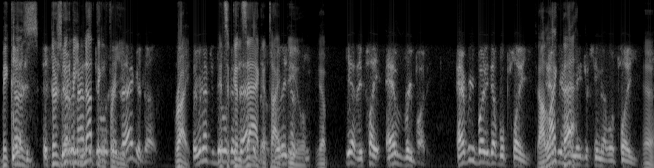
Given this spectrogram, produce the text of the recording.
Because Yeah, there's going to be nothing for you. Does. Right. They're gonna have to do it's a Gonzaga Gonzaga type deal. just- Yep. Yeah, they play everybody. Everybody that will play you. I like Every that. major team that will play you. Yeah.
